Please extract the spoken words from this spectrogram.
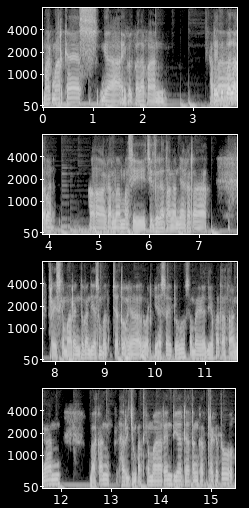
Mark Marquez nggak ikut balapan. Nggak ikut balapan. Ah, karena masih cedera tangannya karena race kemarin itu kan dia sempat jatuhnya luar biasa itu sampai dia patah tangan. Bahkan hari Jumat kemarin dia datang ke track itu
